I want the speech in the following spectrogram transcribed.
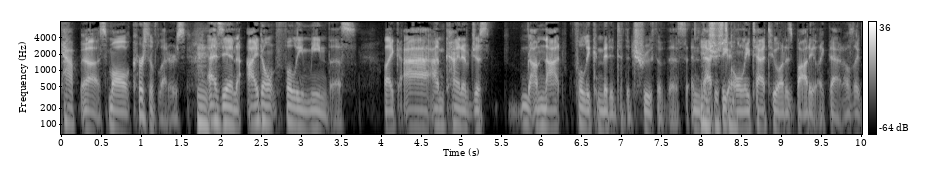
cap uh, small cursive letters, mm. as in I don't fully mean this. Like I, I'm kind of just I'm not fully committed to the truth of this. And that's the only tattoo on his body like that. I was like,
